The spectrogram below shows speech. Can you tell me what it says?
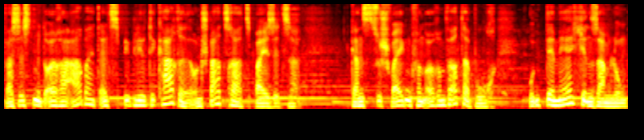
Was ist mit eurer Arbeit als Bibliothekare und Staatsratsbeisitzer? ganz zu schweigen von eurem Wörterbuch und der Märchensammlung,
